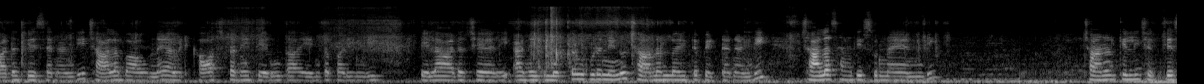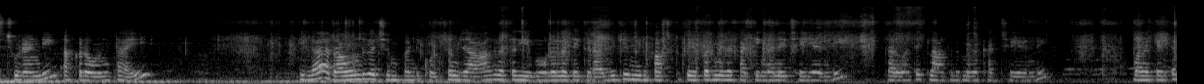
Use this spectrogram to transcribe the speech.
ఆర్డర్ చేశానండి. చాలా బాగున్నాయి. వాటి కాస్ట్ అనేది ఎంత ఎంత పడింది ఎలా ఆర్డర్ చేయాలి అనేది మొత్తం కూడా నేను ఛానల్లో అయితే పెట్టానండి. చాలా శారీస్ ఉన్నాయండి. ఛానల్కి వెళ్ళి చెక్ చేసి చూడండి. అక్కడ ఉంటాయి. ఇలా రౌండ్గా చింపండి. కొంచెం జాగ్రత్తగా ఈ మూలల దగ్గర. అందుకే మీరు ఫస్ట్ పేపర్ మీద కటింగ్ అనేది చేయండి. తర్వాత క్లాత్ల మీద కట్ చేయండి. మనకైతే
